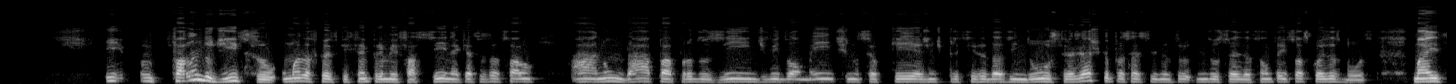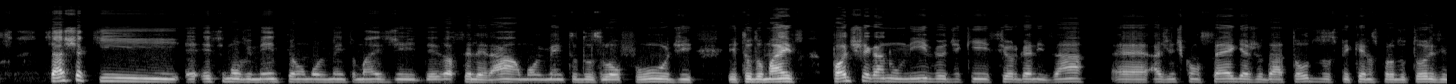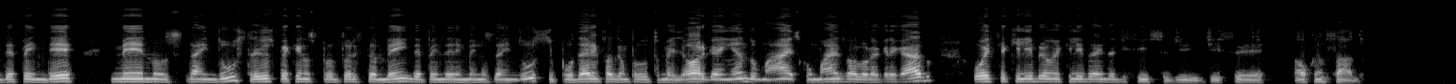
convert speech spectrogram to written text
E hum, falando disso, uma das coisas que sempre me fascina é que as pessoas falam, ah, não dá para produzir individualmente, não sei o que, a gente precisa das indústrias. Eu acho que o processo de industrialização tem suas coisas boas. Mas você acha que esse movimento, que é um movimento mais de desacelerar, um movimento do slow food e tudo mais, pode chegar num nível de que se organizar é, a gente consegue ajudar todos os pequenos produtores e depender menos da indústria e os pequenos produtores também dependerem menos da indústria, puderem fazer um produto melhor, ganhando mais, com mais valor agregado, ou esse equilíbrio é um equilíbrio ainda difícil de, de ser alcançado?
